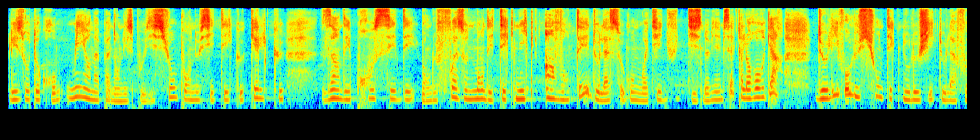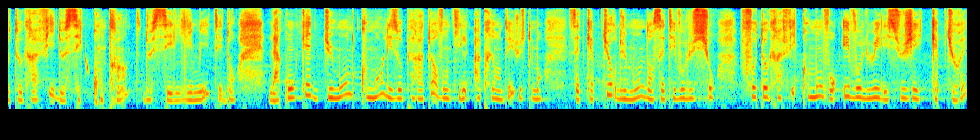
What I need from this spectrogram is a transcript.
les autochromes, mais il n'y en a pas dans l'exposition pour ne citer que quelques-uns des procédés dans le foisonnement des techniques inventées de la seconde moitié du 19e siècle. Alors au regard de l'évolution technologique de la photographie, de ses contraintes, de ses limites et dans la conquête du monde, comment les opérateurs vont-ils appréhender justement cette capture du monde dans cette évolution photographique? Comment vont évoluer les sujets capturés?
